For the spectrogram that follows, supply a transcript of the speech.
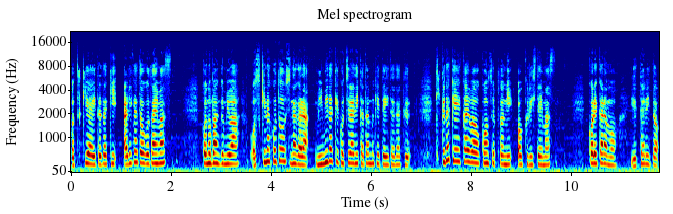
お付き合いいただきありがとうございます。この番組はお好きなことをしながら耳だけこちらに傾けていただく聞くだけ英会話をコンセプトにお送りしています。これからもゆったりと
